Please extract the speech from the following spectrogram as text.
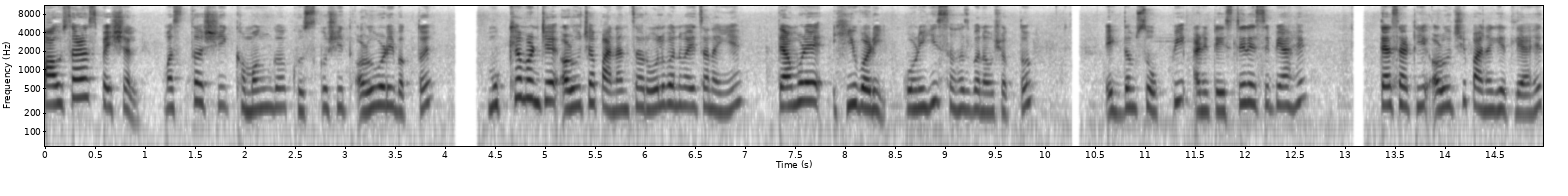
पावसाळा स्पेशल मस्त अशी खमंग खुसखुशीत अळूवडी बघतोय. मुख्य म्हणजे अळूच्या पानांचा रोल बनवायचा नाही आहे त्यामुळे ही वडी कोणीही सहज बनवू शकतो. एकदम सोपी आणि टेस्टी रेसिपी आहे. त्यासाठी अळूची पानं घेतली आहेत.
